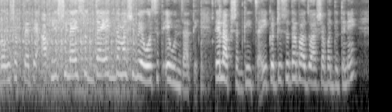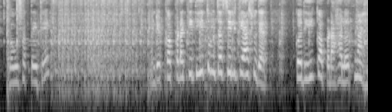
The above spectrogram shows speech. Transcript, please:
बघू शकता ते आपली शिलाई सुद्धा एकदम अशी व्यवस्थित येऊन जाते. ते लक्षात घ्यायचं आहे. इकडची सुद्धा बाजू अशा पद्धतीने बघू शकता इथे. म्हणजे कपडा कितीही तुमचा सिल्की असू द्यात कधीही कपडा हलत नाही.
